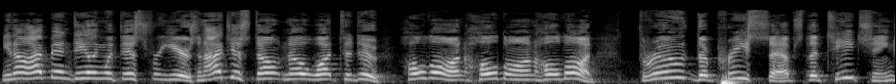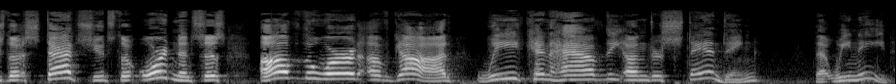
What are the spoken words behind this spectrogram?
You know, I've been dealing with this for years and I just don't know what to do. Hold on, hold on, hold on through the precepts, the teachings, the statutes, the ordinances of the Word of God, we can have the understanding that we need.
